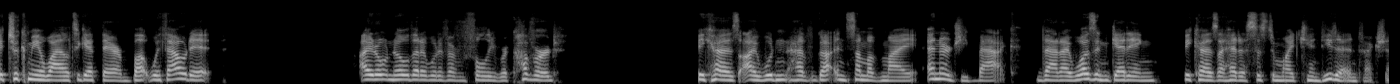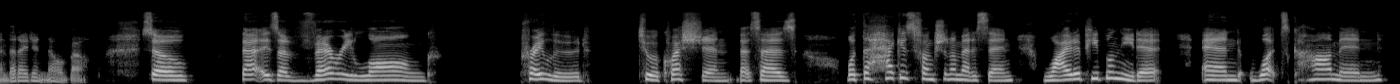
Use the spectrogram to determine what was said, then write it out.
it took me a while to get there, but without it, I don't know that I would have ever fully recovered because I wouldn't have gotten some of my energy back that I wasn't getting because I had a system wide candida infection that I didn't know about. So that is a very long prelude to a question that says, what the heck is functional medicine? Why do people need it? And what's common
